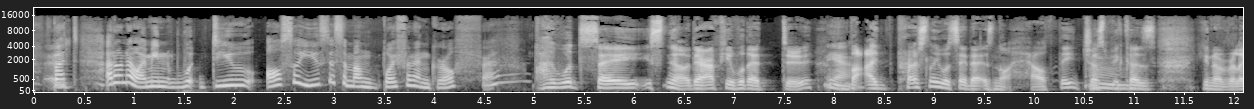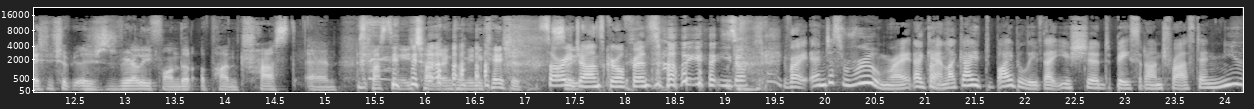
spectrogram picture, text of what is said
but I don't know. I mean, w- do you also use this among boyfriend and girlfriend? I would say, you know, there are people that do, Yeah. but I personally would say that is not healthy just Mm. because, you know, relationship is really founded upon trust and trusting each other and communication. Sorry, So- John's girlfriend. So you, you don't right, and just room, right? Again, like I, I believe that you should base it on trust, and you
